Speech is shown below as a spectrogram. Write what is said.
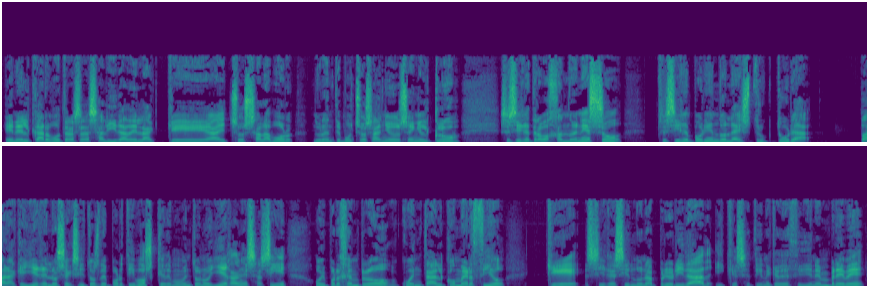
en el cargo tras la salida de la que ha hecho esa labor durante muchos años en el club. Se sigue trabajando en eso, se sigue poniendo la estructura para que lleguen los éxitos deportivos, que de momento no llegan, es así. Hoy, por ejemplo, cuenta el comercio que sigue siendo una prioridad y que se tiene que decidir en breve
